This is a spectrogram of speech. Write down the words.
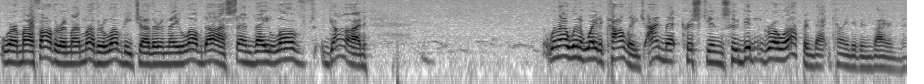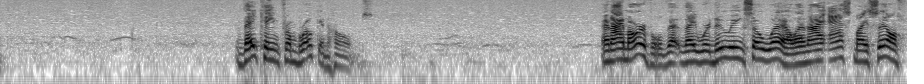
where my father and my mother loved each other and they loved us and they loved God when I went away to college, I met Christians who didn't grow up in that kind of environment. They came from broken homes. And I marveled that they were doing so well. And I asked myself,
